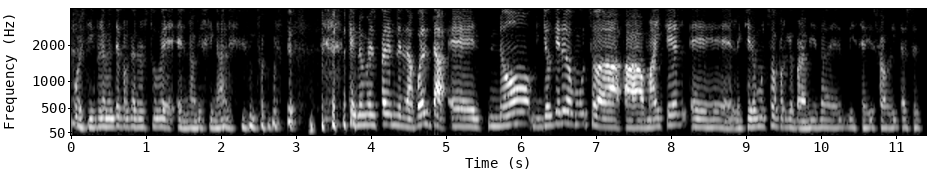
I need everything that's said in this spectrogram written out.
pues simplemente porque no estuve en la original. Entonces, que no me esperen en la vuelta. Eh, no, yo quiero mucho a, Michael, eh, le quiero mucho porque para mí una de mis series favoritas es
